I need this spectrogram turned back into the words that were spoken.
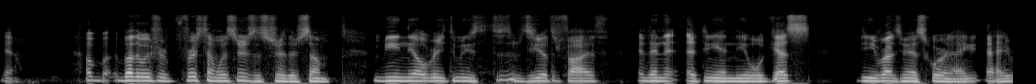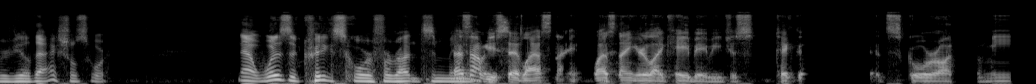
Yeah. Oh, b- by the way, for first-time listeners, I'm sure there's some. Me and Neil rate the movie th- zero through five, and then at the end, Neil will guess the Rotten Tomatoes score, and I, I reveal the actual score. Now, what is the critic score for Rotten Tomatoes? That's not what you said last night. Last night you're like, "Hey, baby, just take the score on me."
